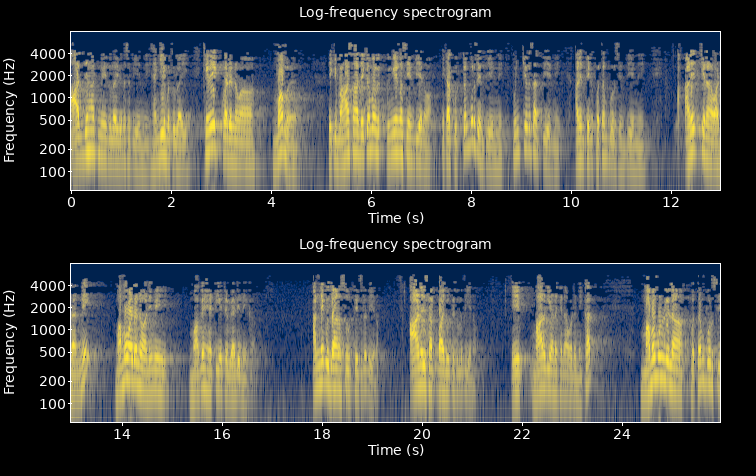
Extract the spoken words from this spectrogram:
ආධ්‍යාත්මයේ තුලයි වෙනස තියෙන්නේ. හැඟීම තුලයි කෙනෙක් වඩනවා මම ඒකේ භාෂා දෙකම විඤ්ඤාණ වශයෙන් තියෙනවා. එකක් උත්තම පුරුෂෙන් තියෙන්නේ, පුංචි වෙනසක් තියෙන්නේ. අනිත් එක ප්‍රථම පුරුෂෙන් තියෙන්නේ. අනිත් කෙනා වඩන්නේ මම වඩනවා නෙමෙයි මග හැටියට වැඩෙන එක. අන්න ඒක උදාන සූත්‍රය තුල තියෙනවා. ආනේ සප්පා සූත්‍රය තුල තියෙනවා. ඒ මාර්ගය යන කෙනා වඩන එකත් මම මුල් වෙලා ප්‍රථම පුරුෂය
